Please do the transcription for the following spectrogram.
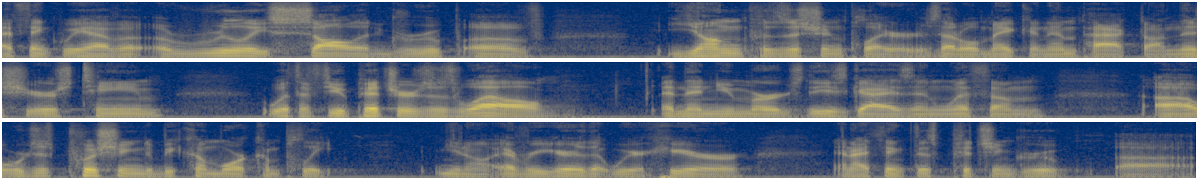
I think we have a, a really solid group of young position players that will make an impact on this year's team with a few pitchers as well. And then you merge these guys in with them. Uh, we're just pushing to become more complete, you know, every year that we're here. And I think this pitching group uh,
